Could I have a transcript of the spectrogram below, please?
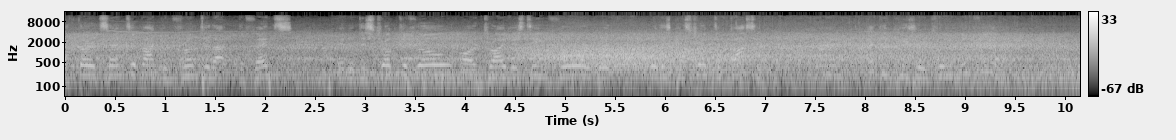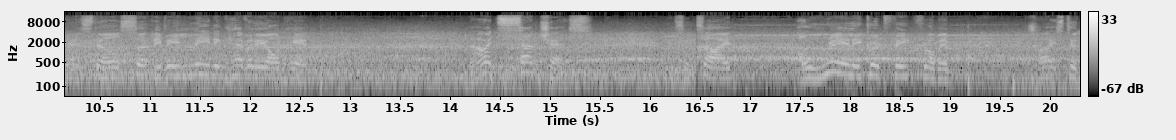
a third centre-back in front of that defence in a destructive role or drive his team forward with, with his constructive passing. I think he's your true midfielder. Yes, they'll certainly be leaning heavily on him. Now it's Sanchez. It's inside. A really good feat from him. Tries to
